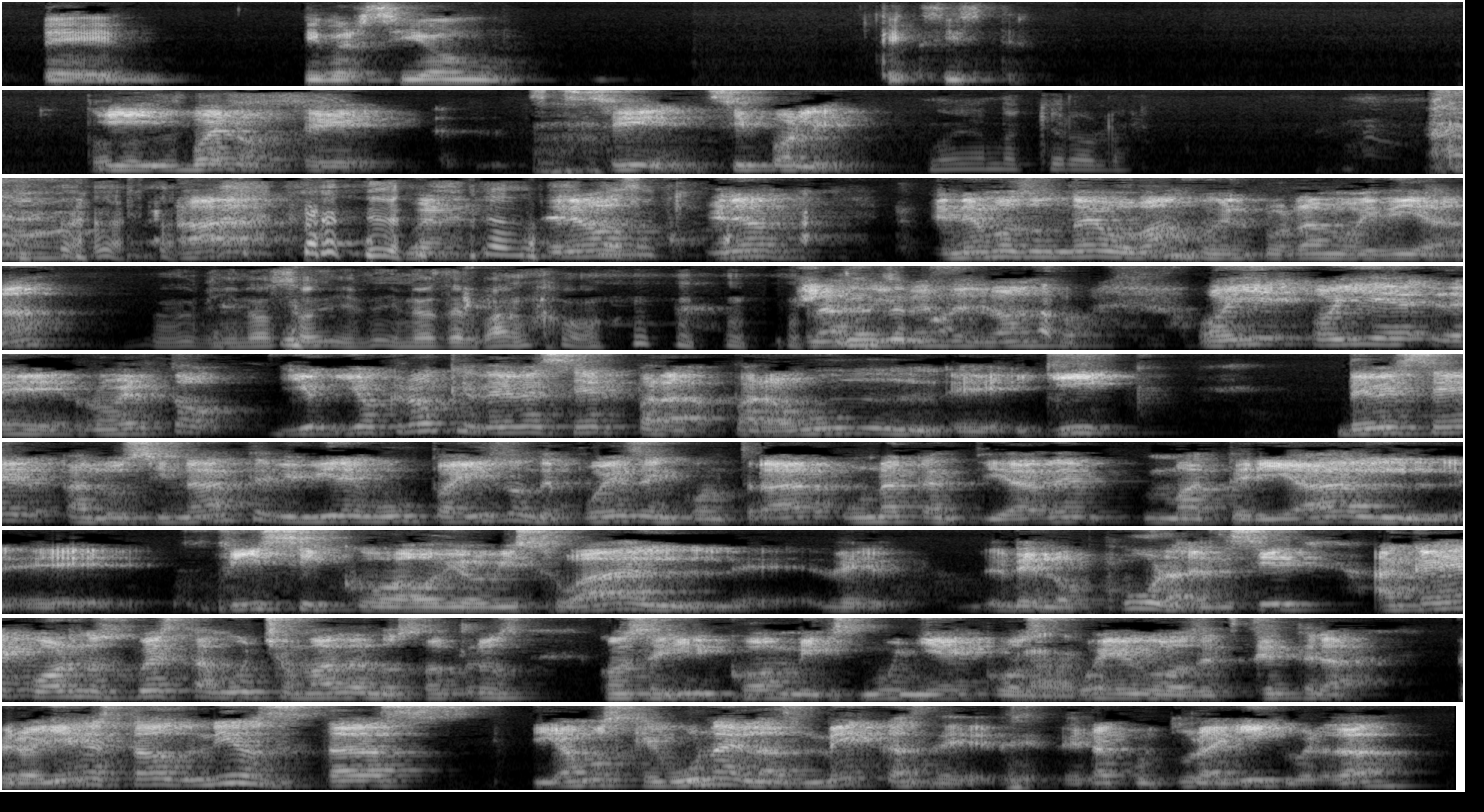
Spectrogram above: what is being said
diversión que existe. Todos Y estos- bueno, eh, sí, sí, Poli. No, ya no quiero hablar. Ah, bueno, tenemos, tenemos, tenemos un nuevo banco en el programa hoy día, ¿ah? Y no, soy, y no es del banco. Claro, y no es del banco. Oye, oye, eh, Roberto, yo, yo creo que debe ser para, para un eh, geek, debe ser alucinante vivir en un país donde puedes encontrar una cantidad de material eh, físico, audiovisual, eh, de, de locura. Es decir, acá en Ecuador nos cuesta mucho más a nosotros conseguir cómics, muñecos, Claro. juegos, etcétera. Pero allá en Estados Unidos estás, digamos que una de las mecas de, de- de la cultura geek, ¿verdad?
